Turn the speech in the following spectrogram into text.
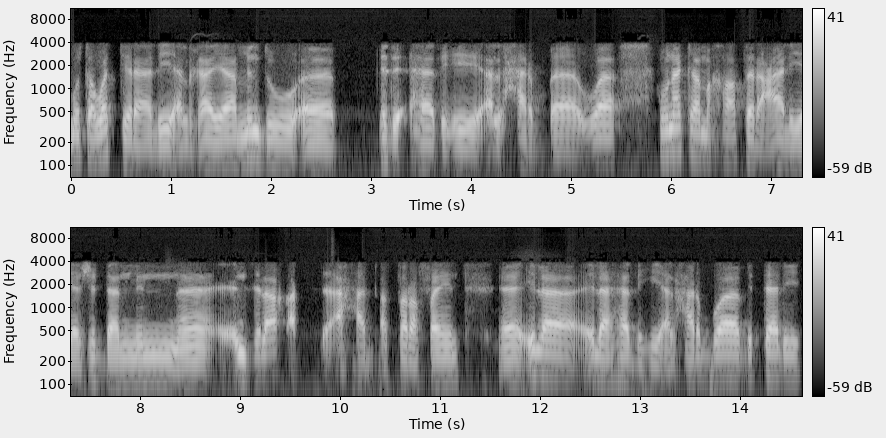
متوترة للغاية منذ بدء هذه الحرب. وهناك مخاطر عالية جدا من انزلاق أحد الطرفين إلى إلى هذه الحرب وبالتالي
